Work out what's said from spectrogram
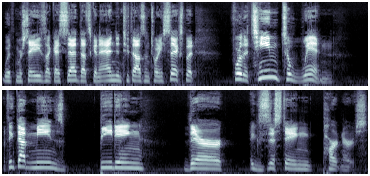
with Mercedes, like I said, that's going to end in 2026. But for the team to win, I think that means beating their existing partners.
